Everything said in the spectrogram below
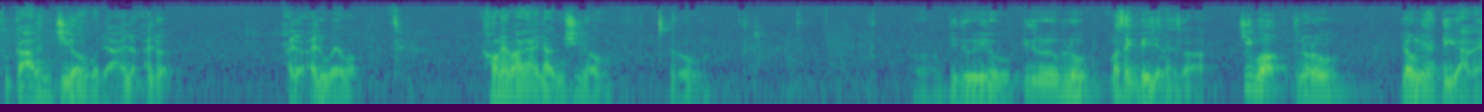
သူကားလည်းမကြည့်တော့ဘူးဗျာအဲ့လိုအဲ့လိုအဲ့လိုအဲ့လိုပဲပေါ့ခေါင်းထဲမှာလည်းအဲ့လောက်မရှိတော့ဘူးသူတို့ဟိုပြည်သူတွေကိုပြည်သူတွေကိုဘယ်လိုမစိတ်ပေးကြလဲဆိုတော့ကြည့်ပေါ့ကျွန်တော်တို့ လုံနေတာတိတာပဲ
